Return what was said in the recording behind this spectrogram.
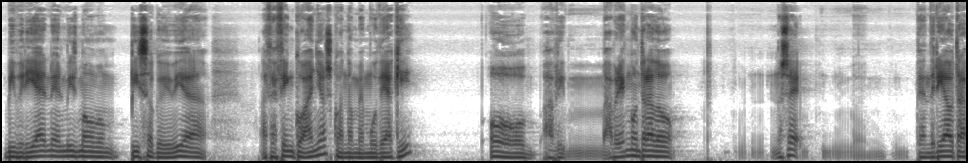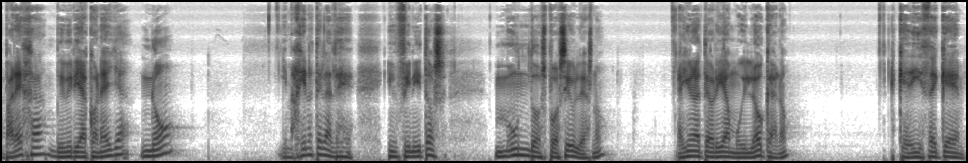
¿Viviría en el mismo piso que vivía hace cinco años cuando me mudé aquí? ¿O habría encontrado, no sé, tendría otra pareja? ¿Viviría con ella? ¿No? Imagínate la de infinitos mundos posibles, ¿no? Hay una teoría muy loca, ¿no? Que dice que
